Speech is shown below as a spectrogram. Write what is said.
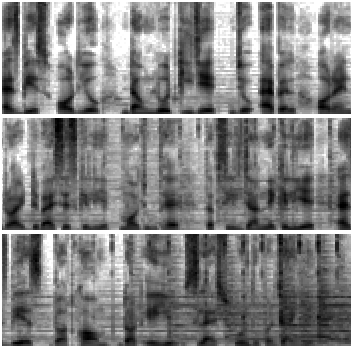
S B S audio download کیجیے، جو ایپل اور اینڈرائڈ ڈیوائسیز کے لیے موجود ہے۔ تفصیل جاننے کے لیے S B S dot com dot A U slash Urdu پر جائیے۔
